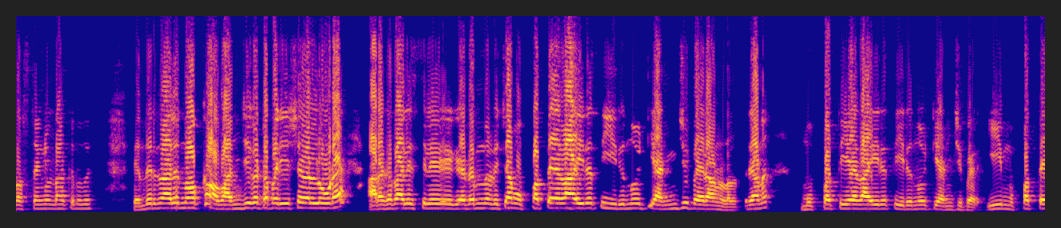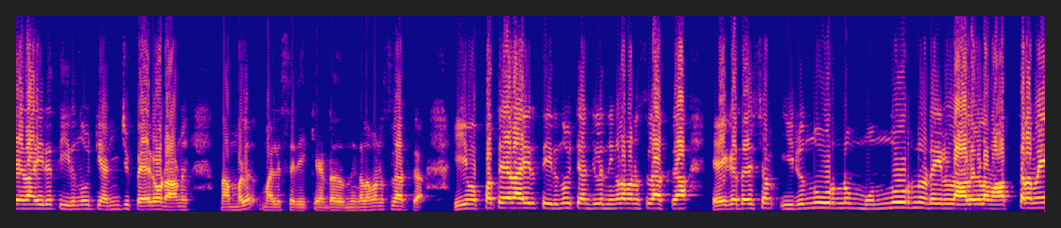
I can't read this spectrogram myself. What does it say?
പ്രശ്നങ്ങൾ ഉണ്ടാക്കുന്നത്. എന്നിരുന്നാലും നോക്കാം അഞ്ച് ഘട്ട പരീക്ഷകളിലൂടെ അർഹതാ ലിസ്റ്റിൽ ഇടം പിടിച്ച മുപ്പത്തേഴായിരത്തി ഇരുന്നൂറ്റി അഞ്ച് പേരാണുള്ളത്. എത്രയാണ് മുപ്പത്തി ഏഴായിരത്തി ഇരുന്നൂറ്റി അഞ്ച് പേർ. ഈ മുപ്പത്തി ഏഴായിരത്തി ഇരുന്നൂറ്റി അഞ്ച് പേരോടാണ് നമ്മൾ മത്സരിക്കേണ്ടത്. നിങ്ങൾ മനസ്സിലാക്കുക. ഈ മുപ്പത്തി ഏഴായിരത്തി ഇരുന്നൂറ്റി അഞ്ചിൽ നിങ്ങൾ മനസ്സിലാക്കുക ഏകദേശം ഇരുന്നൂറിനും മുന്നൂറിനും ഇടയിലുള്ള ആളുകളെ മാത്രമേ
